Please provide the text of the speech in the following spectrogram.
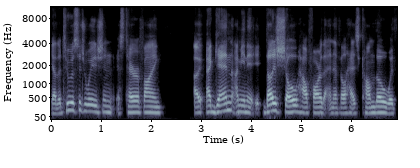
yeah, the Tua situation is terrifying. Again, I mean, it, it, does show how far the NFL has come, though, with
